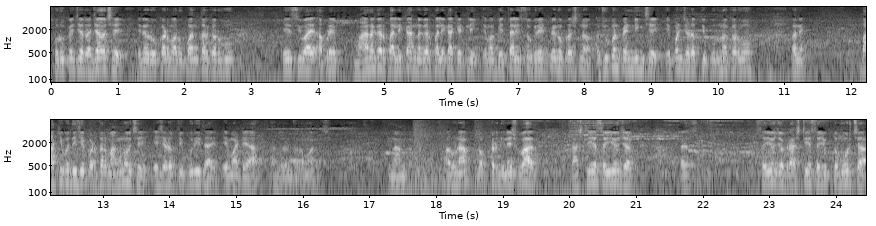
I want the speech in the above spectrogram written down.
સ્વરૂપે જે રજાઓ છે, એને રોકડમાં રૂપાંતર કરવું. એ સિવાય આપણે મહાનગરપાલિકા, નગરપાલિકા કેટલીક, એમાં બેતાલીસો ગ્રેડ પેનો પ્રશ્ન હજુ પણ પેન્ડિંગ છે, એ પણ ઝડપથી પૂર્ણ કરવો. અને બાકી બધી જે પડતર માંગણો છે, એ ઝડપથી પૂરી થાય, એ માટે આ આંદોલન કરવામાં આવે છે. નામ મારું નામ ડૉક્ટર દિનેશ વાઘ, રાષ્ટ્રીય સંયોજક સંયોજક રાષ્ટ્રીય સંયુક્ત મોરચા,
